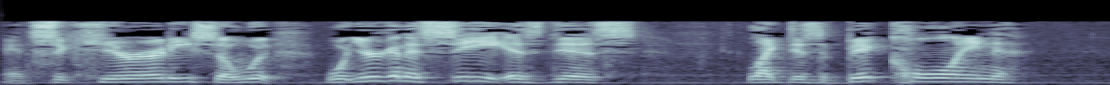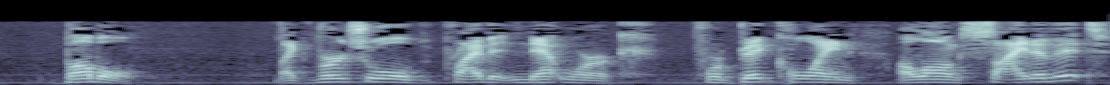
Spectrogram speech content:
and security. So what, what you're going to see is this, like this Bitcoin bubble, like virtual private network for Bitcoin alongside of it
